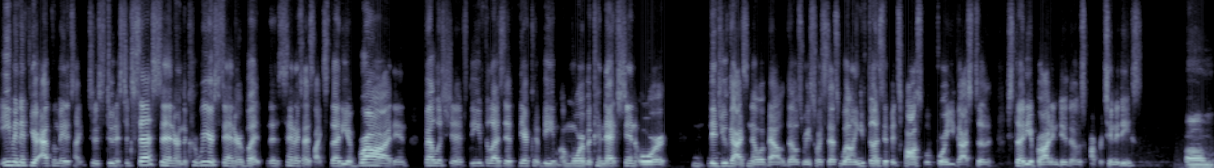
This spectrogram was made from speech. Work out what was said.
even if you're acclimated to, like to student success center and the career center but the centers as like study abroad and fellowships do you feel as if there could be a more of a connection? Or did you guys know about those resources as well? And you feel as if it's possible for you guys to study abroad and do those opportunities? Um,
